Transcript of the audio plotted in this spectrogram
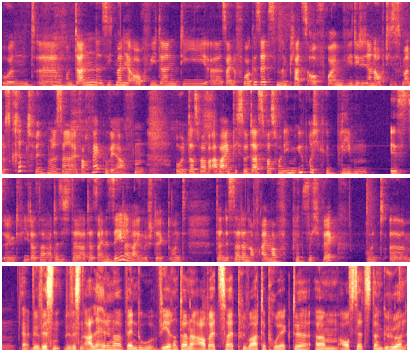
Und, äh, und dann sieht man ja auch, wie dann die, äh, seine Vorgesetzten den Platz aufräumen, wie die dann auch dieses Manuskript finden und es dann einfach wegwerfen. Und das war aber eigentlich so das, was von ihm übrig geblieben ist irgendwie. Da hat er sich, da hat er seine Seele reingesteckt und dann ist er dann auf einmal plötzlich weg. Und, ähm ja, wir, wissen, wir wissen alle, Helena, wenn du während deiner Arbeitszeit private Projekte ähm, aufsetzt, dann gehören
